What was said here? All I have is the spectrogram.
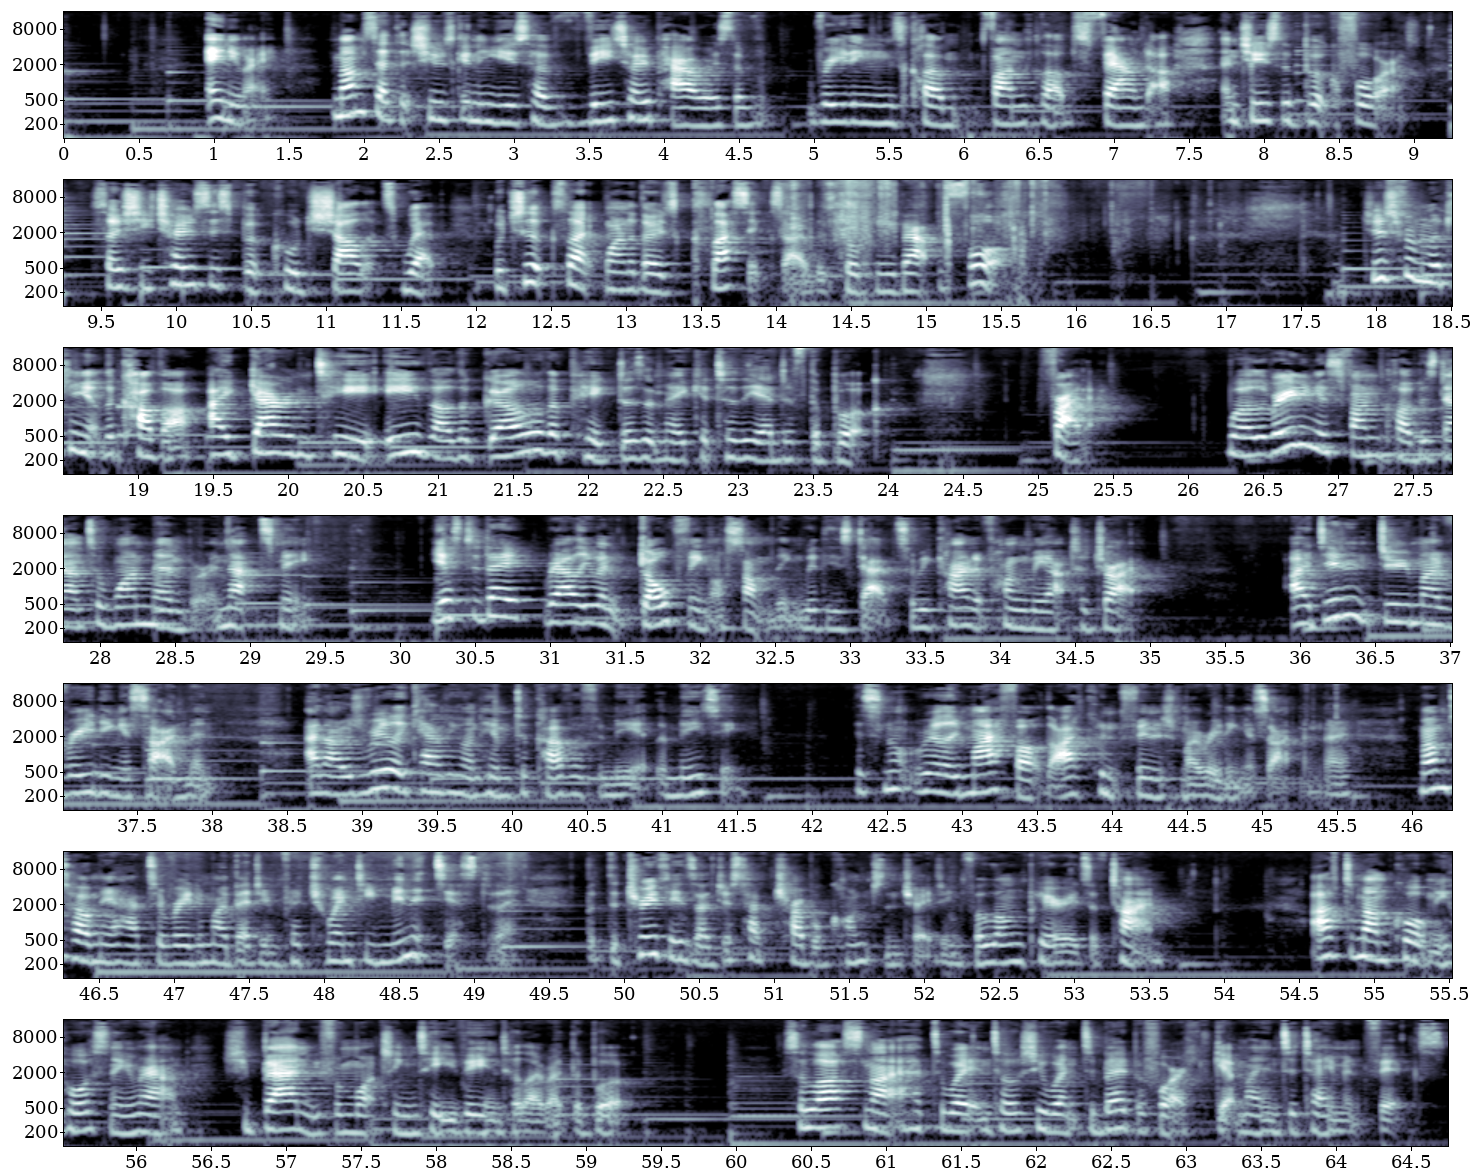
Anyway, Mum said that she was going to use her veto power as the Readings Club Fun Club's founder and choose the book for us. So she chose this book called Charlotte's Web, which looks like one of those classics I was talking about before. Just from looking at the cover, I guarantee either the girl or the pig doesn't make it to the end of the book. Friday. Well, the Reading is Fun Club is down to one member, and that's me. Yesterday, Rowley went golfing or something with his dad, so he kind of hung me out to dry. I didn't do my reading assignment, and I was really counting on him to cover for me at the meeting. It's not really my fault that I couldn't finish my reading assignment, though. Mum told me I had to read in my bedroom for 20 minutes yesterday, but the truth is, I just have trouble concentrating for long periods of time. After Mum caught me horsing around, she banned me from watching TV until I read the book. So last night I had to wait until she went to bed before I could get my entertainment fix.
